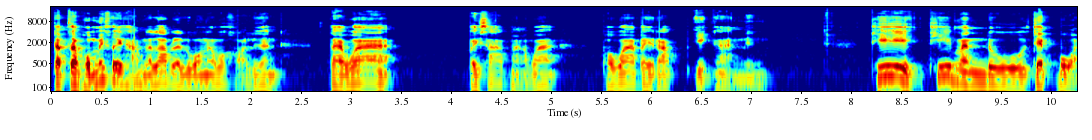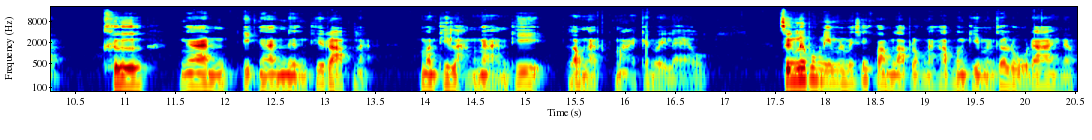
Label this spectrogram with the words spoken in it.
แต่แต่ผมไม่เคยถามละลาบละลวงนะว่าขอเลื่อน แต่ว่าไปทราบมาว่า เพราะว่าไปรับอีกงานหนึ่ง ที่ที่มันดูเจ็บปวด คืองานอีกงานหนึ่งที่รับนะ่ะมันทีหลังงานที่เรานัดหมายกันไว้แล้ว ซึ่งเรื่องพวกนี้มันไม่ใช่ความลับหรอกนะครับ บางทีมันก็รู้ได้นะ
